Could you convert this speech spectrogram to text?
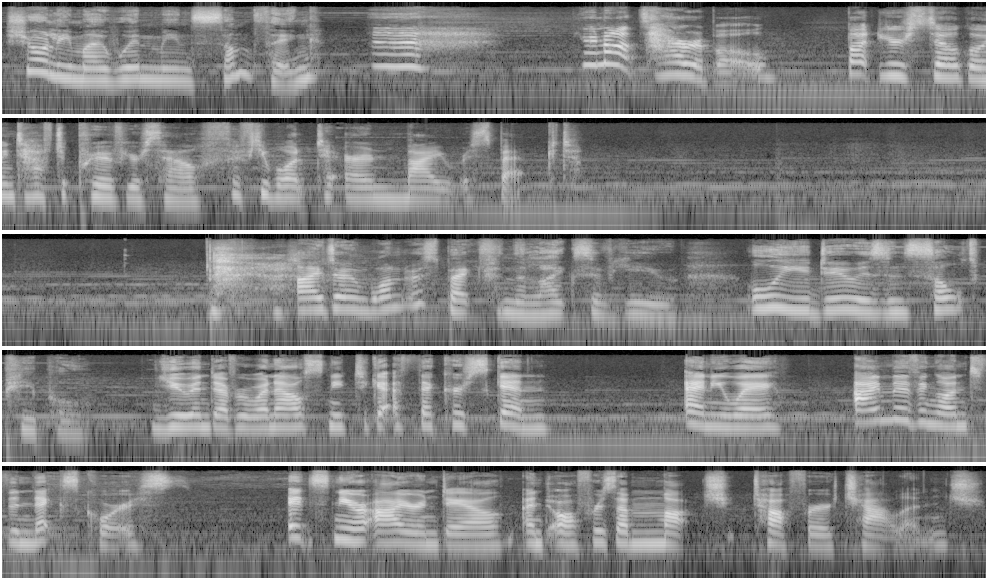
Surely my win means something. Eh, you're not terrible, but you're still going to have to prove yourself if you want to earn my respect. I don't want respect from the likes of you. All you do is insult people. You and everyone else need to get a thicker skin. Anyway, I'm moving on to the next course. It's near Irondale and offers a much tougher challenge.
